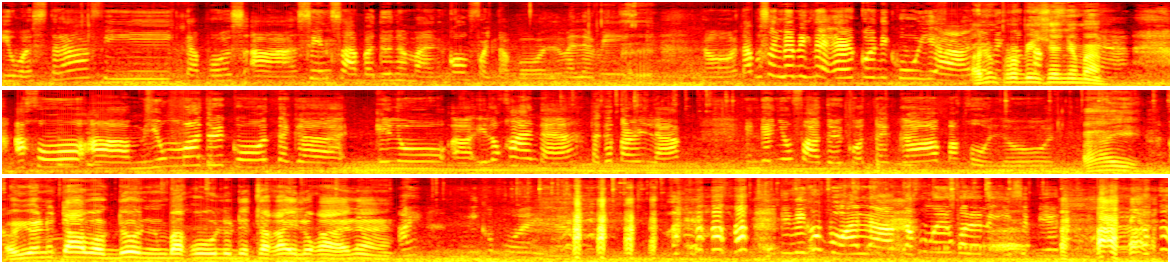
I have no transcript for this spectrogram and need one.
iwas traffic, tapos ah, since Sabado naman, comfortable, malamig. No? Tapos ang lamig na aircon ni Kuya. Anong probinsya niyo, ma'am? Ako, um, yung mother ko, taga Ilo, ah, Ilocana, taga Tarlac. And then yung father ko, taga Bacolod. Ay, o yun ano tawag doon, Bacolod at saka Ilocana. Ay, hindi ko po alam. hindi ko po alam. Ako ngayon ko lang naisip yan.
